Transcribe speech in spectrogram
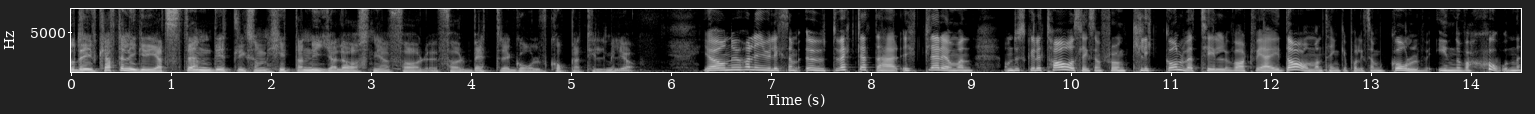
Så drivkraften ligger i att ständigt liksom hitta nya lösningar för, för bättre golv kopplat till miljö. Ja, och nu har ni ju liksom utvecklat det här ytterligare. Om, man, om du skulle ta oss liksom från klickgolvet till vart vi är idag, om man tänker på liksom golvinnovation.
